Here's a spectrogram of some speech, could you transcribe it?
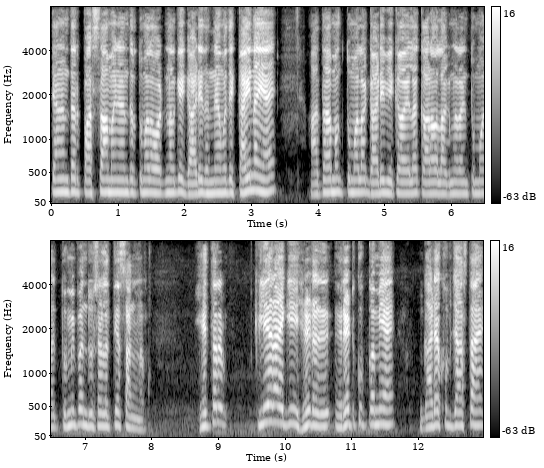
त्यानंतर पाच सहा महिन्यानंतर तुम्हाला वाटणार की गाडी धंद्यामध्ये काही नाही आहे आता मग तुम्हाला गाडी विकायला काढावं लागणार आणि तुम्हाला तुम्ही पण दुसऱ्याला ते सांगणार. हे तर क्लिअर आहे की हे रेट खूप कमी आहे गाड्या खूप जास्त आहे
